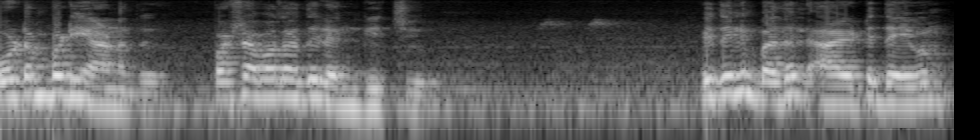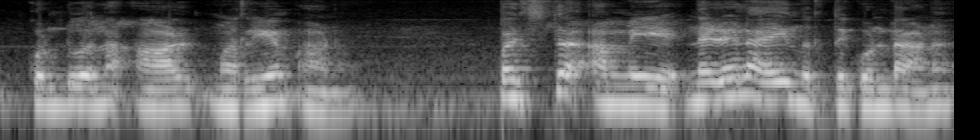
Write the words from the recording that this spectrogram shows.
ഉടമ്പടിയാണത് പക്ഷെ അവർ അത് ലംഘിച്ചു. ഇതിന് ബദൽ ആയിട്ട് ദൈവം കൊണ്ടുവന്ന ആൾ മറിയം ആണ്. പരിശുദ്ധ അമ്മയെ നിഴലായി നിർത്തിക്കൊണ്ടാണ്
